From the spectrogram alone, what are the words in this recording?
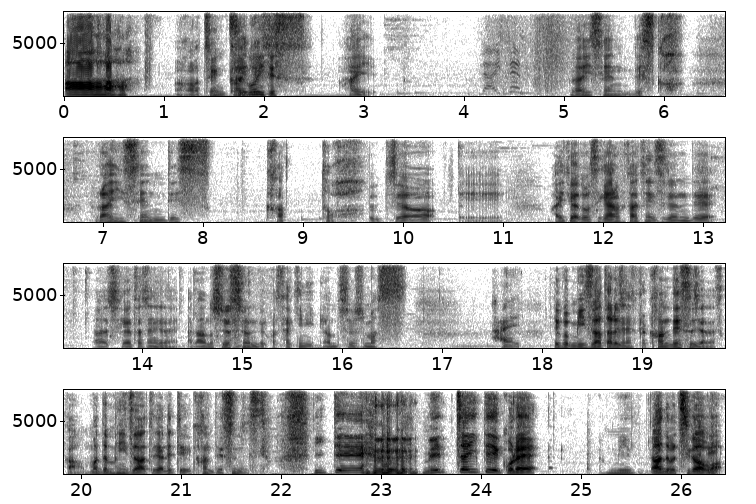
ああ、全あ、開です。すごいです。はい。来戦ですか。来戦ですかと。じゃあ、えー、相手はどうせキャラクターチェンジするんで、あ、キャラクターチェンジじゃない。ランド使用するんで、これ先にランド使用します。はい。で、これ水当たるじゃないですか。感電するじゃないですか。また水当てられて感電するんですよ。痛え。めっちゃ痛え、これ。み、あ、でも違うわ。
